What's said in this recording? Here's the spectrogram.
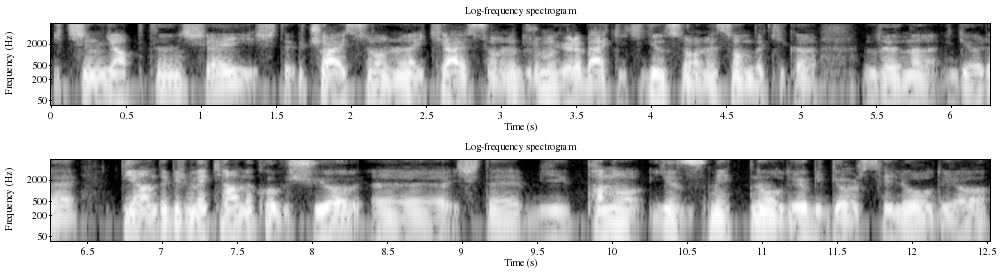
için yaptığın şey işte 3 ay sonra, 2 ay sonra, duruma göre belki 2 gün sonra son dakikalığına göre bir anda bir mekana kavuşuyor. Ee, işte bir pano yazısı metni oluyor, bir görseli oluyor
